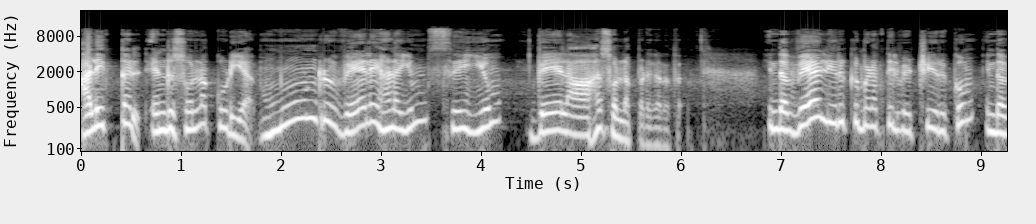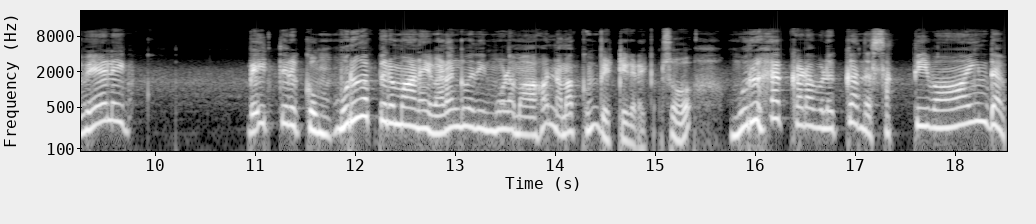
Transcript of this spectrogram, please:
அழித்தல் என்று சொல்லக்கூடிய மூன்று வேலைகளையும் செய்யும் வேலாக சொல்லப்படுகிறது. இந்த வேல் இருக்கும் இடத்தில் வெற்றி இருக்கும் இந்த வேலை வைத்திருக்கும் முருகப்பெருமானை வணங்குவதன் மூலமாக நமக்கும் வெற்றி கிடைக்கும். ஸோ முருகக் கடவுளுக்கு அந்த சக்தி வாய்ந்த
